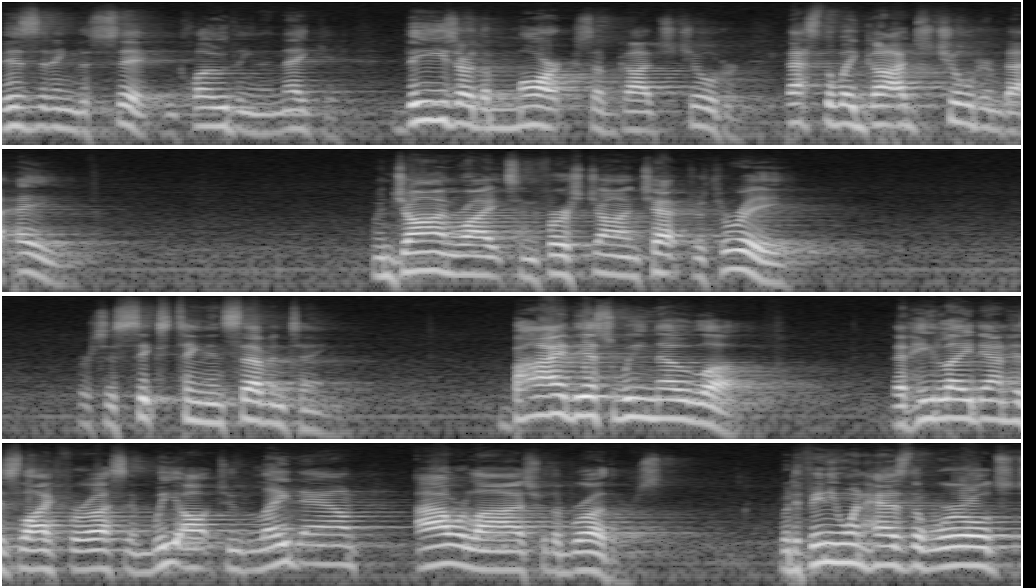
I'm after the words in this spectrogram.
visiting the sick, and clothing the naked. These are the marks of God's children. That's the way God's children behave. When John writes in 1 John chapter 3, verses 16 and 17. By this we know love, that he laid down his life for us, and we ought to lay down our lives for the brothers. But if anyone has the world's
